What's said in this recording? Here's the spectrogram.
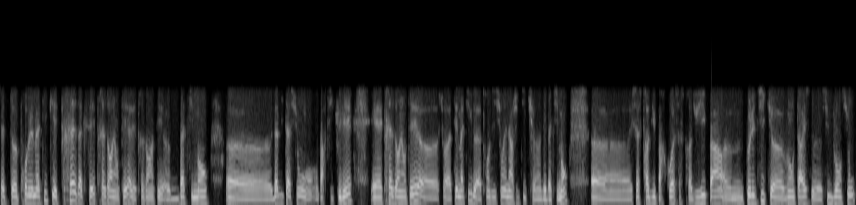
cette problématique est très axée, très orientée. Elle est très orientée euh, bâtiment, euh, d'habitation en particulier, et elle est très orientée euh, sur la thématique de la transition énergétique euh, des bâtiments. et ça se traduit par quoi? Ça se traduit par une politique volontariste de subvention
